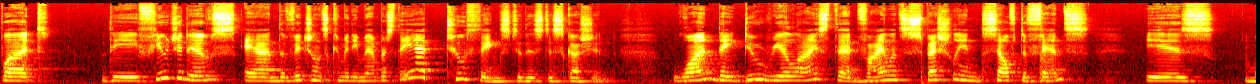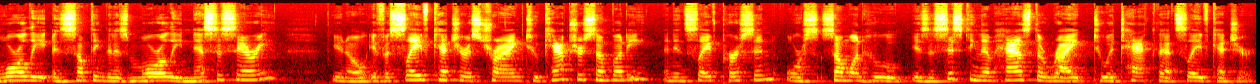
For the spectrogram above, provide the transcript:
but the fugitives and the Vigilance Committee members, they add two things to this discussion. One, they do realize that violence, especially in self-defense, is morally is something that is morally necessary. You know, if a slave catcher is trying to capture somebody, an enslaved person, or someone who is assisting them has the right to attack that slave catcher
